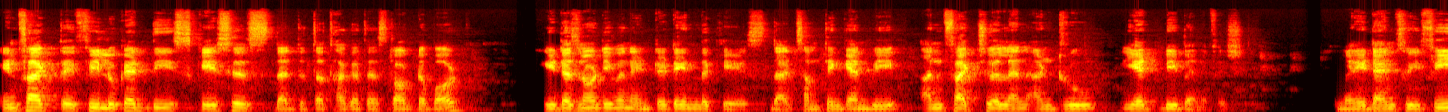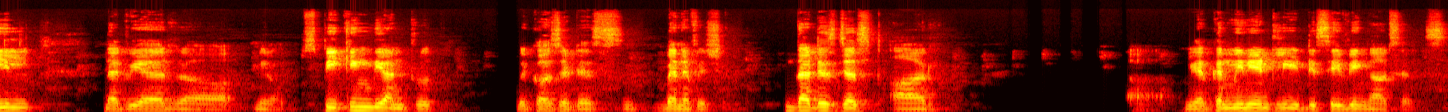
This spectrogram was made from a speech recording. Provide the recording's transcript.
In fact, if we look at these cases that the Tathagat has talked about, he does not even entertain the case that something can be unfactual and untrue yet be beneficial. Many times we feel that we are, uh, you know, speaking the untruth because it is beneficial. That is just our, uh, we are conveniently deceiving ourselves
